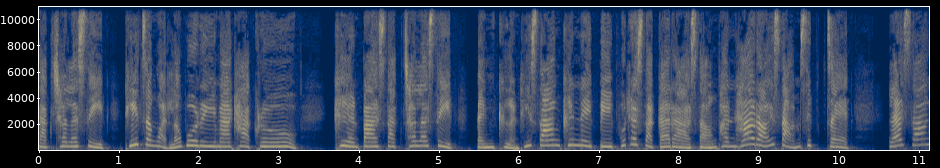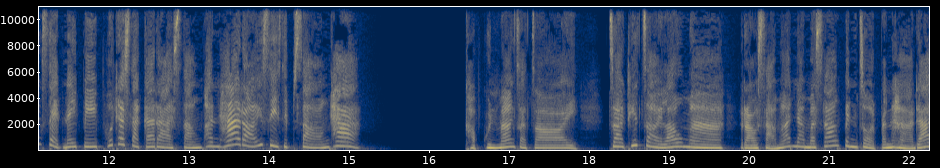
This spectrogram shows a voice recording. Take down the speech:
ศักชลสิทธิ์ที่จังหวัดลบบุรีมาค่ะครู เขื่อนป่าศักชลสิทธิ์เป็นเขื่อนที่สร้างขึ้นในปีพุทธศักราช 2537 และสร้างเสร็จในปีพุทธศักราช 2542 ค่ะ ขอบคุณมากจ้ะจอย จากที่จอยเล่ามา เราสามารถนำมาสร้างเป็นโจทย์ปัญหาได้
